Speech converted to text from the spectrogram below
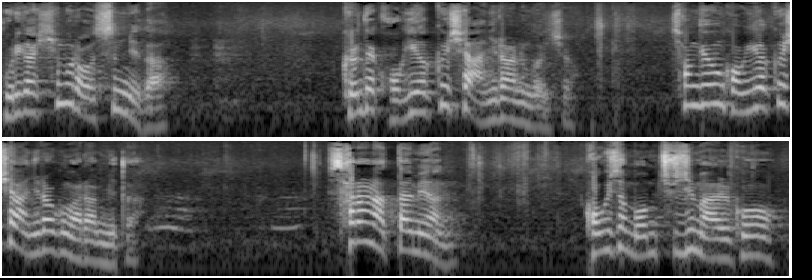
우리가 힘을 얻습니다. 그런데 거기가 끝이 아니라는 거죠. 성경은 거기가 끝이 아니라고 말합니다. 살아났다면 거기서 멈추지 말고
